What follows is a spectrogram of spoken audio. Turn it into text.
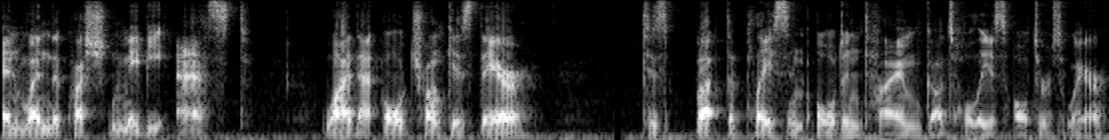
And when the question may be asked, why that old trunk is there, 'tis but the place in olden time God's holiest altars were.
